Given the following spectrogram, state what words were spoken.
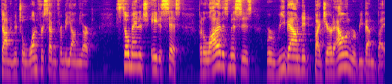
Donovan Mitchell, one for seven from beyond the arc. Still managed eight assists, but a lot of his misses were rebounded by Jarrett Allen, were rebounded by,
